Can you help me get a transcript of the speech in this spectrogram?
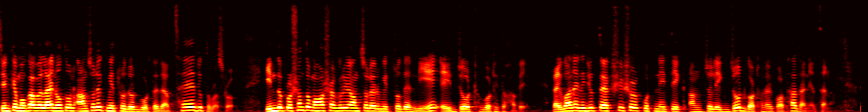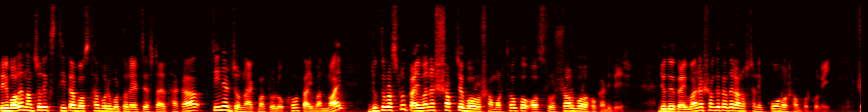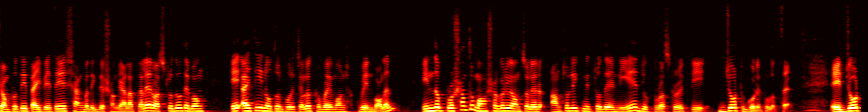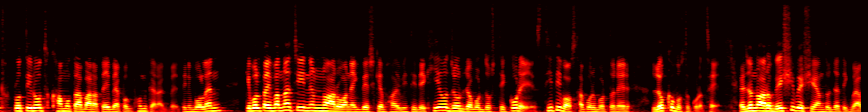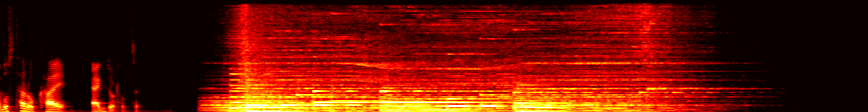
চীনকে মোকাবেলায় নতুন আঞ্চলিক মিত্রজোট গড়তে যাচ্ছে যুক্তরাষ্ট্র। ইন্দো প্রশান্ত মহাসাগরীয় অঞ্চলের মিত্রদের নিয়ে এই জোট গঠিত হবে। তাইওয়ানে নিযুক্ত এক শীর্ষ কূটনৈতিক আঞ্চলিক জোট গঠনের কথা জানিয়েছেন। তিনি বলেন, আঞ্চলিক স্থিতাবস্থা পরিবর্তনের চেষ্টায় থাকা চীনের জন্য একমাত্র লক্ষ্য তাইওয়ান নয়, যুক্তরাষ্ট্র তাইওয়ানের সবচেয়ে বড় সমর্থক ও অস্ত্র সরবরাহকারী দেশ। যদিও তাইওয়ানের সঙ্গে তাদের আনুষ্ঠানিক কোনো সম্পর্ক নেই। সম্প্রতি তাইপেতে সাংবাদিকদের সঙ্গে আলাপকালে রাষ্ট্রদূত এবং এআইটি নতুন পরিচালক রেমন্ড গ্রিন বলেন, ইন্দো প্রশান্ত মহাসাগরীয় অঞ্চলের আঞ্চলিক মিত্রদের নিয়ে যুক্তরাষ্ট্র একটি জোট গড়ে তুলেছে। এই জোট প্রতিরোধ ক্ষমতা বাড়াতে ব্যাপক ভূমিকা রাখবে। তিনি বলেন, কেবল তাইওয়ান নয়, চীন অন্য আরও অনেক দেশকে ভয়ভীতি দেখিয়েও জোর জবরদস্তি করে স্থিতিবস্থা পরিবর্তনের লক্ষ্যবস্তু করেছে। এজন্য আরও বেশি বেশি আন্তর্জাতিক ব্যবস্থা রক্ষায় একজোট হচ্ছে।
